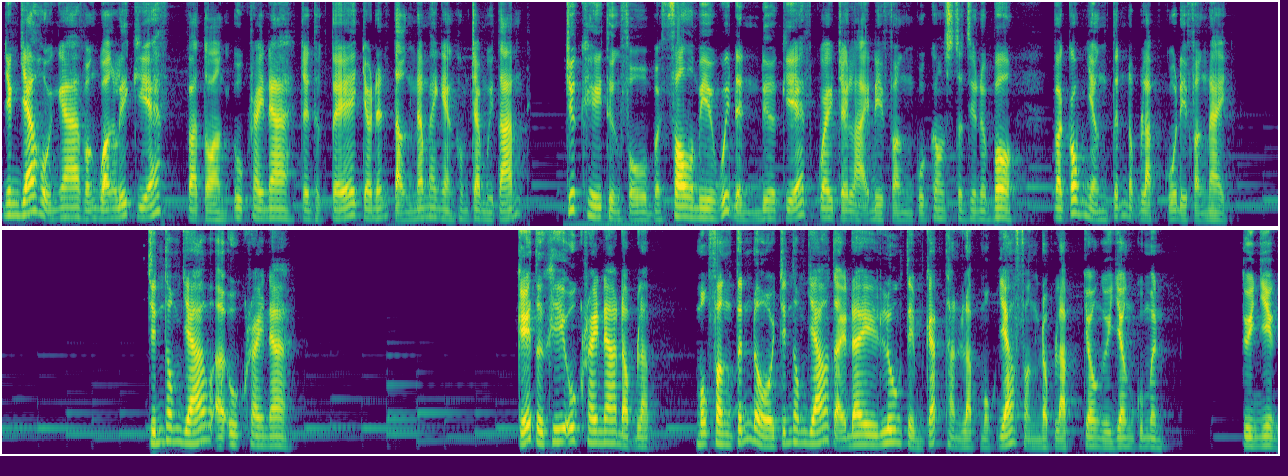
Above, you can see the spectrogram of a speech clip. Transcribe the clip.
nhưng giáo hội Nga vẫn quản lý Kiev và toàn Ukraine trên thực tế cho đến tận năm 2018 trước khi thượng phụ Bartholomew quyết định đưa Kiev quay trở lại địa phận của Constantinople và công nhận tính độc lập của địa phận này. Chính thống giáo ở Ukraine Kể từ khi Ukraine độc lập, một phần tín đồ chính thống giáo tại đây luôn tìm cách thành lập một giáo phận độc lập cho người dân của mình. Tuy nhiên,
